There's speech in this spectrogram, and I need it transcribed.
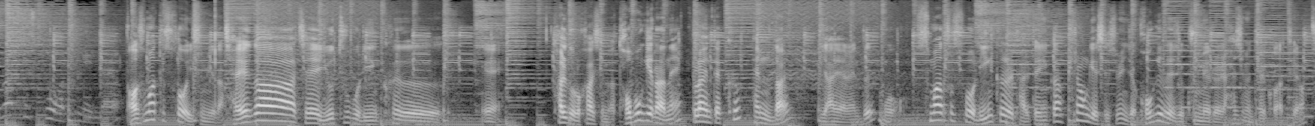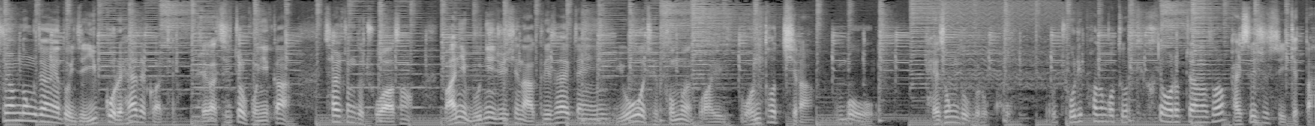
스마트 스토어 같은 게 있나요? 어, 스마트 스토어 있습니다. 제가 제 유튜브 링크에 달도록 하겠습니다. 더보기란에 플라인테크, 헨달, 야야랜드, 뭐 스마트 스토어 링크를 달 테니까 필요한 게 있으시면 이제 거기서 이제 구매를 하시면 될 것 같아요. 수염 농장에도 이제 입고를 해야 될 것 같아요. 제가 직접 보니까 사육장도 좋아서 많이 문의 주시는 아크릴 사육장인 요 제품은 와, 이 원터치랑 뭐 배송도 그렇고 뭐 조립하는 것도 그렇게 크게 어렵지 않아서 잘 쓰실 수 있겠다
